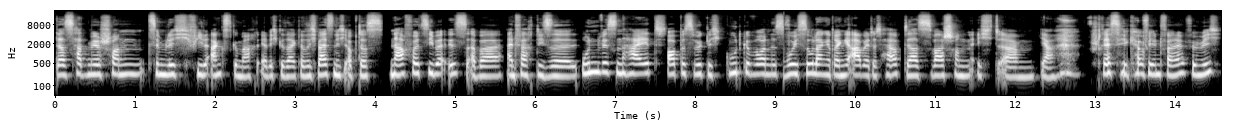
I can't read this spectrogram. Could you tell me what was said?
das hat mir schon ziemlich viel Angst gemacht, ehrlich gesagt. Also ich weiß nicht, ob das nachvollziehbar ist, aber einfach diese Unwissenheit Zeit, ob es wirklich gut geworden ist, wo ich so lange dran gearbeitet habe, das war schon echt, ähm, ja, stressig auf jeden Fall für mich.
